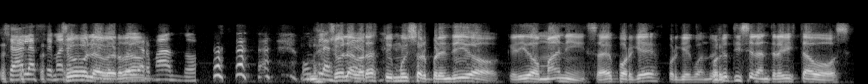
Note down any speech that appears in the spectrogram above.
ya la semana yo, que la verdad, estoy armando. yo la verdad estoy muy sorprendido, querido Manny, ¿sabes por qué? Porque cuando yo te hice la entrevista a vos,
